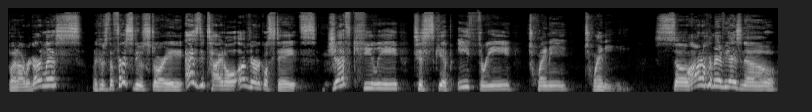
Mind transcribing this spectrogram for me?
But uh, regardless, comes the first news story, as the title of the article states, Geoff Keighley to skip E3 2020. So I don't know how many of you guys know,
